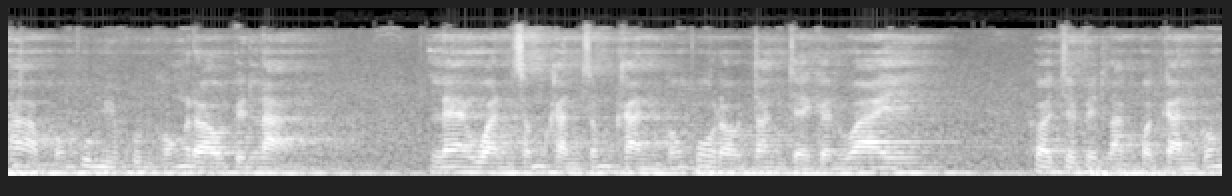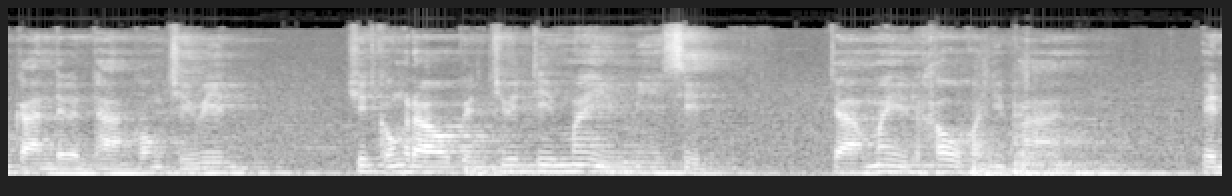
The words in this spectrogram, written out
ภาพของผู้มีคุณของเราเป็นหลัก และวันสำคัญสำคัญของพวกเราตั้งใจกันไว้ ก็จะเป็นหลักประกันของการเดินทางของชีวิต ชีวิตของเราเป็นชีวิตที่ไม่มีสิทธิ์ จะไม่เข้าพระนิพพาน เป็น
